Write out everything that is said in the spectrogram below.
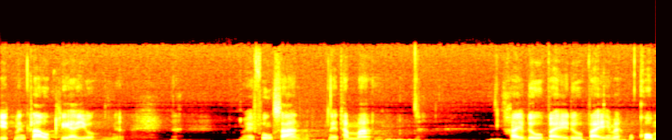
จิตมันเคล้าเคลียอยู่ไม่ฟุ้งซ่านในธรรมะค่อยดูไปดูไปใช่ไหมข่ม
